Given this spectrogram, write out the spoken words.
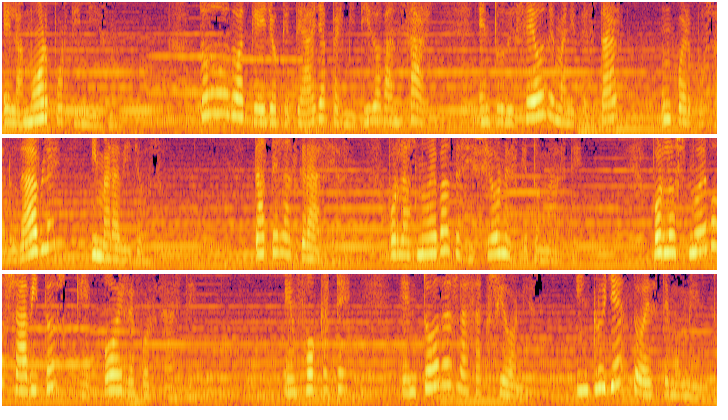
el amor por ti mismo. Todo aquello que te haya permitido avanzar en tu deseo de manifestar un cuerpo saludable y maravilloso. Date las gracias por las nuevas decisiones que tomaste, por los nuevos hábitos que hoy reforzaste. Enfócate en todas las acciones, incluyendo este momento,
